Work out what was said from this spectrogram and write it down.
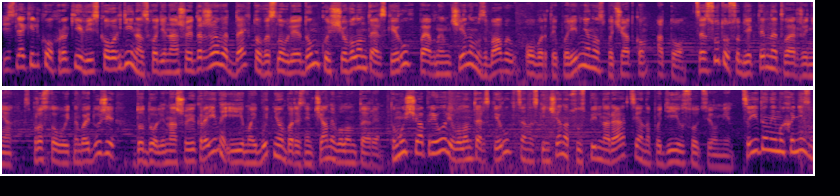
Після кількох років військових дій на сході нашої держави дехто висловлює думку, що волонтерський рух певним чином збавив оберти порівняно з початком АТО. Це суто суб'єктивне твердження. Спростовують небайдужі до долі нашої країни і майбутнього березнівчани-волонтери. Тому що апріорі волонтерський рух це нескінчена суспільна реакція на події в соціумі. Це єдиний механізм,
